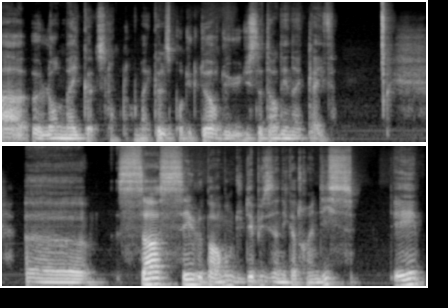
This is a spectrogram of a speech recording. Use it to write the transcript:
à Lorne Michaels donc Michaels producteur du, du Saturday Night Live. Ça c'est le Paramount du début des années 90 et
